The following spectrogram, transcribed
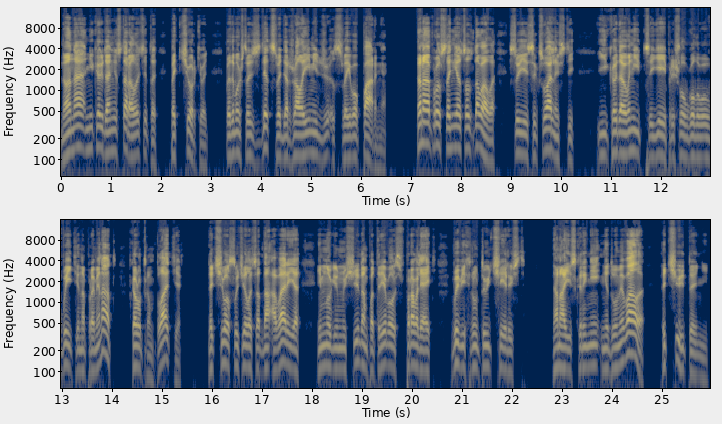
Но она никогда не старалась это подчеркивать, потому что с детства держала имидж своего парня. Она просто не осознавала своей сексуальности, и когда в Ницце ей пришло в голову выйти на променад в коротком платье, от чего случилась одна авария, и многим мужчинам потребовалось вправлять вывихнутую челюсть, она искренне недоумевала, чьи это они.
